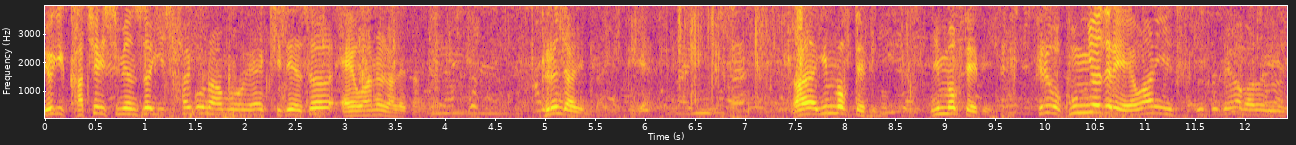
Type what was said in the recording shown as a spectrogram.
여기 갇혀 있으면서 이 살구나무에 기대서 애완을 날렸다는 거예요. 그런 자리입니다. 이게. 아, 인목 대비. 인목 대비. 그리고 궁녀들의 애완이 있던 데가 바로 이,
